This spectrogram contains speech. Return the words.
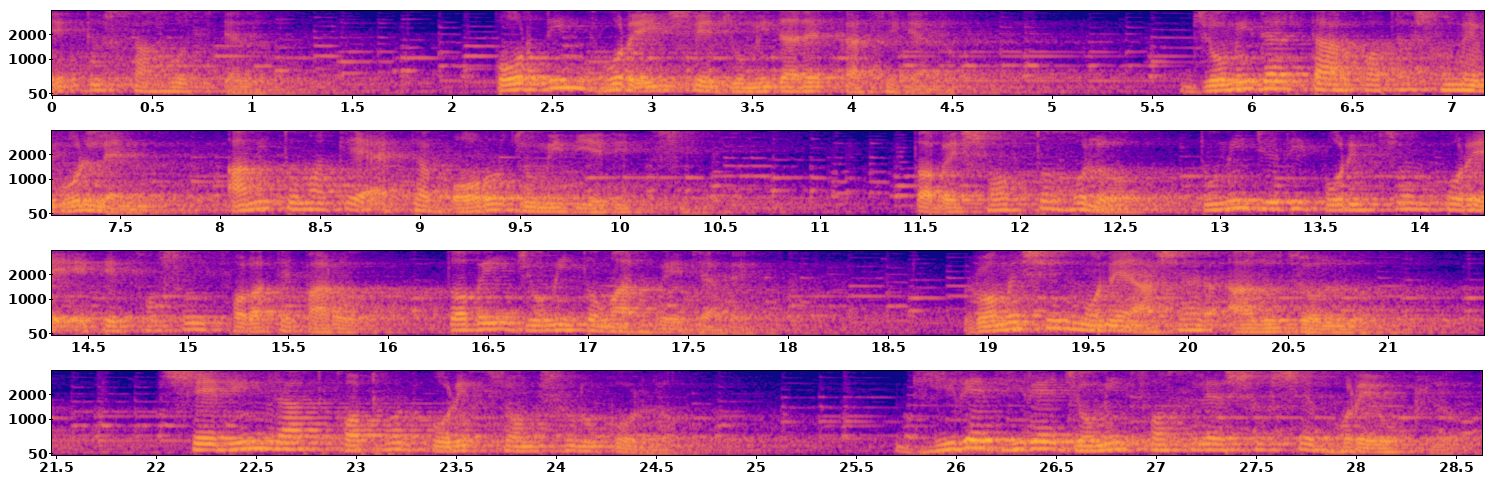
একটু সাহস এল। পরদিন ভোরেই সে জমিদারের কাছে গেল। জমিদার তার কথা শুনে বললেন, আমি তোমাকে একটা বড় জমি দিয়ে দিচ্ছি। তবে শর্ত হলো, তুমি যদি পরিশ্রম করে এতে ফসল ফলাতে পারো, তবেই জমি তোমার হয়ে যাবে। রমেশের মনে আশার আলো জ্বলল। সেদিন রাত কঠোর পরিশ্রম শুরু করল। ধীরে ধীরে জমি ফসলের শস্যে ভরে উঠল।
